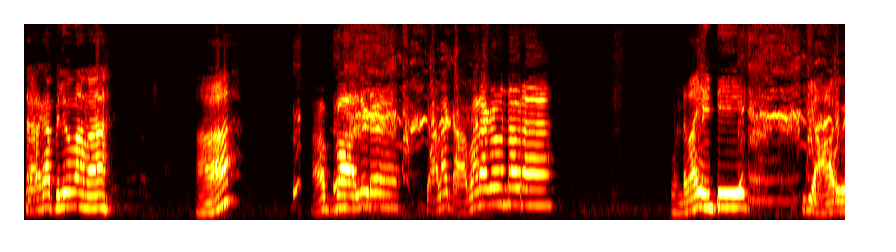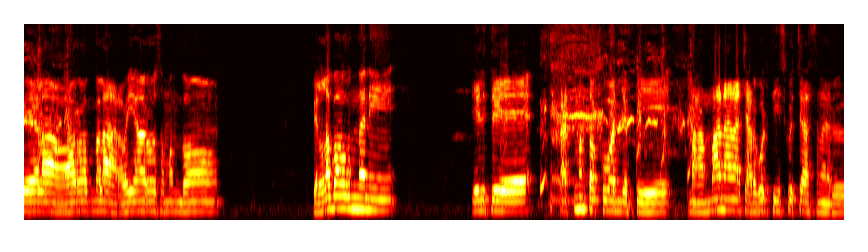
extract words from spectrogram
త్వరగా పిలువు మామా. ఆ? అబ్బా అల్లుడు చాలా గాబరాగా ఉన్నావురా. ఉండదా ఏంటి? ఇది ఆరు వేల ఆరు వందల అరవై ఆరో సంబంధం. పిల్ల బాగుందని వెళితే కట్నం తక్కువ అని చెప్పి మా అమ్మ నాన్న చెడగొట్టి తీసుకొచ్చేస్తున్నారు.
